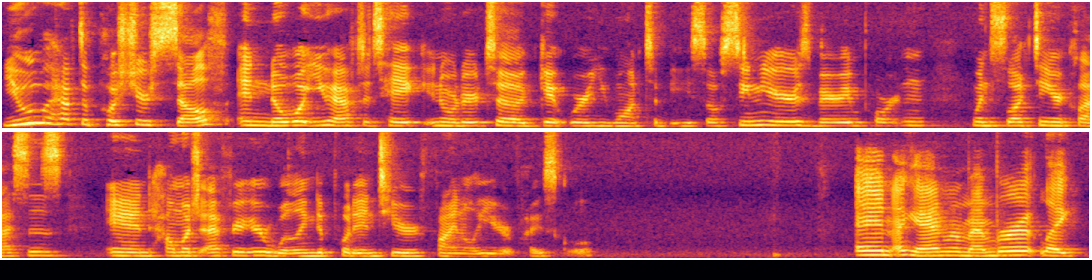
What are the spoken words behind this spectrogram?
you have to push yourself and know what you have to take in order to get where you want to be. So senior year is very important when selecting your classes and how much effort you're willing to put into your final year of high school. And again, remember, like,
